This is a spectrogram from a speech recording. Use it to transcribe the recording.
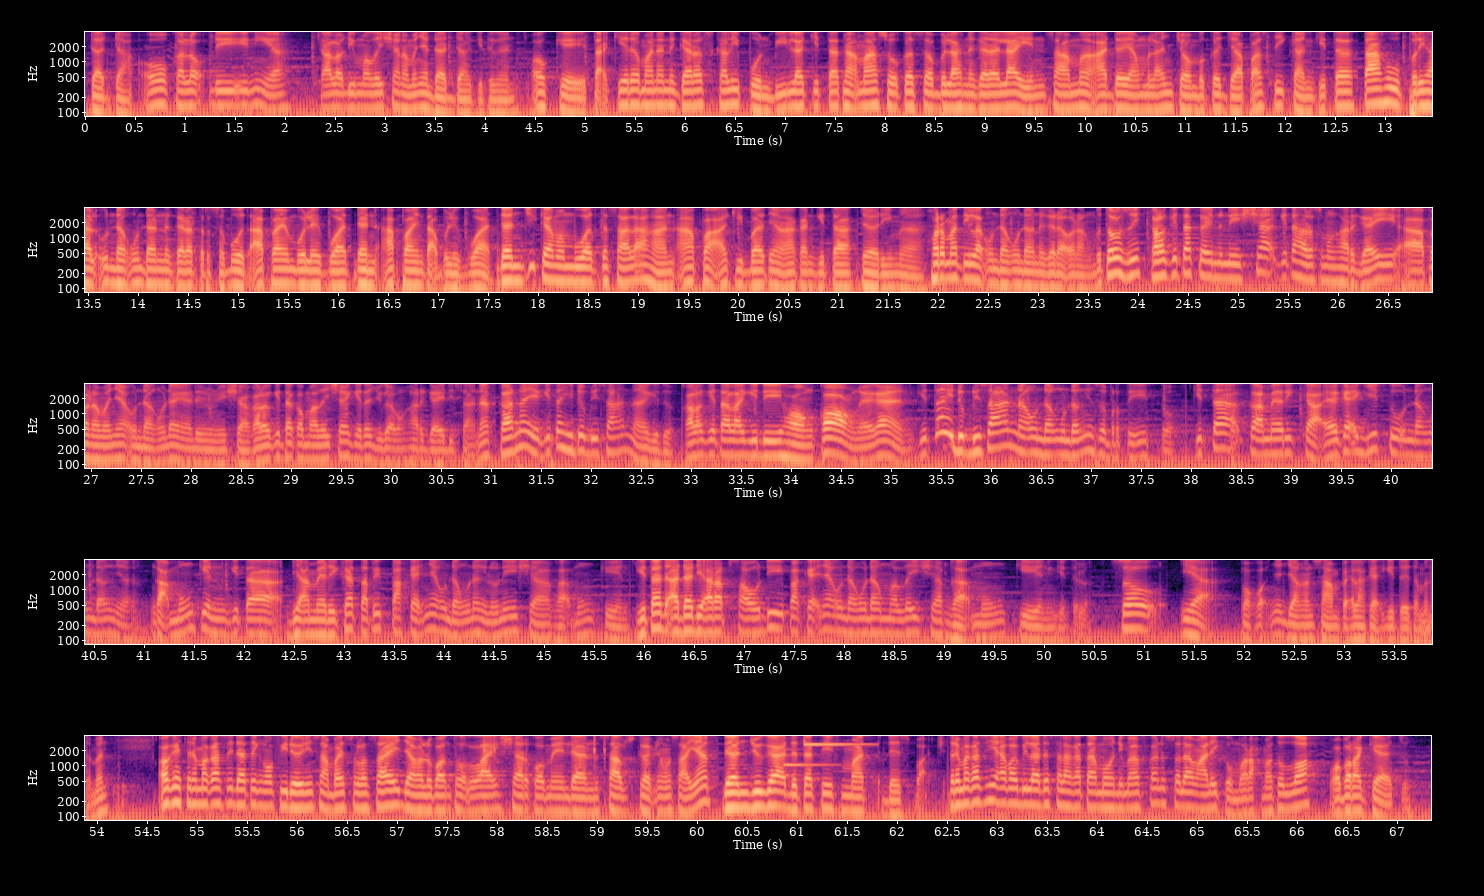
Dadah Oh kalau di ini ya kalau di Malaysia namanya dadah gitu kan. Okey, tak kira mana negara sekalipun Bila kita nak masuk ke sebelah negara lain Sama ada yang melancong bekerja Pastikan kita tahu perihal undang-undang negara tersebut Apa yang boleh buat dan apa yang tak boleh buat. Dan jika membuat kesalahan Apa akibat yang akan kita terima? Hormatilah undang-undang negara orang. Betul sih? Kalau kita ke Indonesia Kita harus menghargai Apa namanya undang-undang yang ada di Indonesia. Kalau kita ke Malaysia Kita juga menghargai di sana. Karena ya kita hidup di sana sana gitu. Kalau kita lagi di Hong Kong ya kan, kita hidup di sana undang-undangnya seperti itu. Kita ke Amerika ya kayak gitu undang-undangnya. Nggak mungkin kita di Amerika tapi pakainya undang-undang Indonesia, nggak mungkin. Kita ada di Arab Saudi pakainya undang-undang Malaysia, nggak mungkin gitu loh. So ya yeah, pokoknya jangan sampai lah kayak gitu ya teman-teman. Oke, terima kasih sudah tengok video ini sampai selesai. Jangan lupa untuk like, share, komen, dan subscribe channel saya. Dan juga Detektif Mat Dispatch. Terima kasih apabila ada salah kata mohon dimaafkan. Assalamualaikum warahmatullahi wabarakatuh.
